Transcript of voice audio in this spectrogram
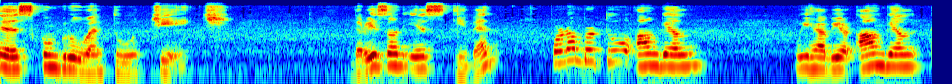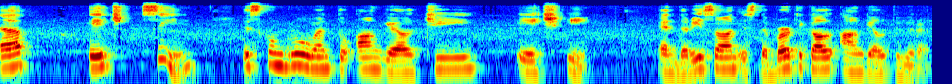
is congruent to GH. The reason is given. For number 2 angle, we have here angle FHC is congruent to angle GHE. And the reason is the vertical angle theorem.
